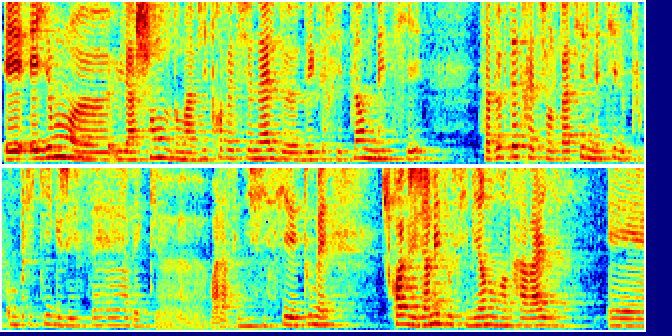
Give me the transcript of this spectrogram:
Et ayant euh, eu la chance dans ma vie professionnelle d'exercer plein de métiers, ça peut peut-être être sur le papier le métier le plus compliqué que j'ai fait, avec voilà, c'est difficile et tout, mais je crois que j'ai jamais été aussi bien dans un travail et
